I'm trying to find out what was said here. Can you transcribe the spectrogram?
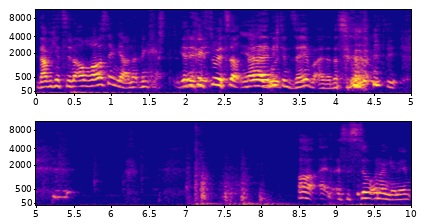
Darf ich jetzt den auch rausnehmen? Ja, ne? den kriegst, den den- kriegst du jetzt auch. Ja, nein, nein, nicht denselben, Alter. Das ist richtig. Oh, Alter, es ist so unangenehm.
